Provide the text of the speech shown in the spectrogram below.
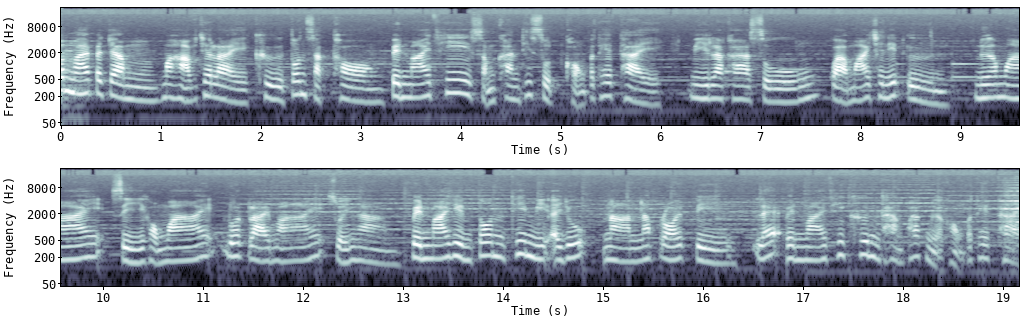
ต้นไม้ประจำมหาวิทยาลัยคือต้นสักทอง เป็นไม้ที่สำคัญที่สุดของประเทศไทย มีราคาสูงกว่าไม้ชนิดอื่น เนื้อไม้ สีของไม้ ลวดลายไม้ สวยงาม เป็นไม้ยืนต้นที่มีอายุนานนับร้อยปี และเป็นไม้ที่ขึ้นทางภาคเหนือของประเทศไทย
